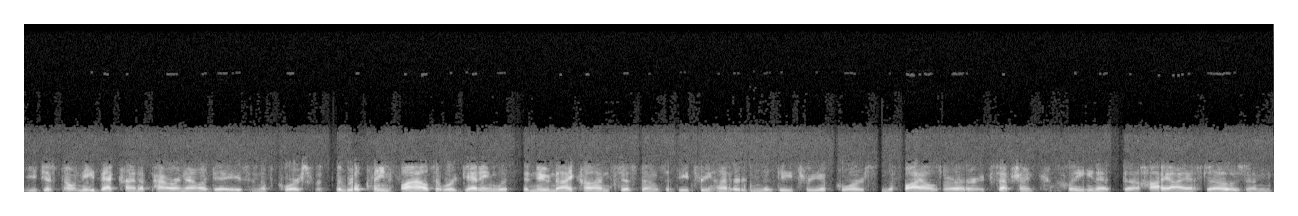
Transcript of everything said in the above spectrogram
You just don't need that kind of power nowadays. And of course, with the real clean files that we're getting with the new Nikon systems, the D300 and the D3, of course, the files are exceptionally clean at uh, high ISOs. And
